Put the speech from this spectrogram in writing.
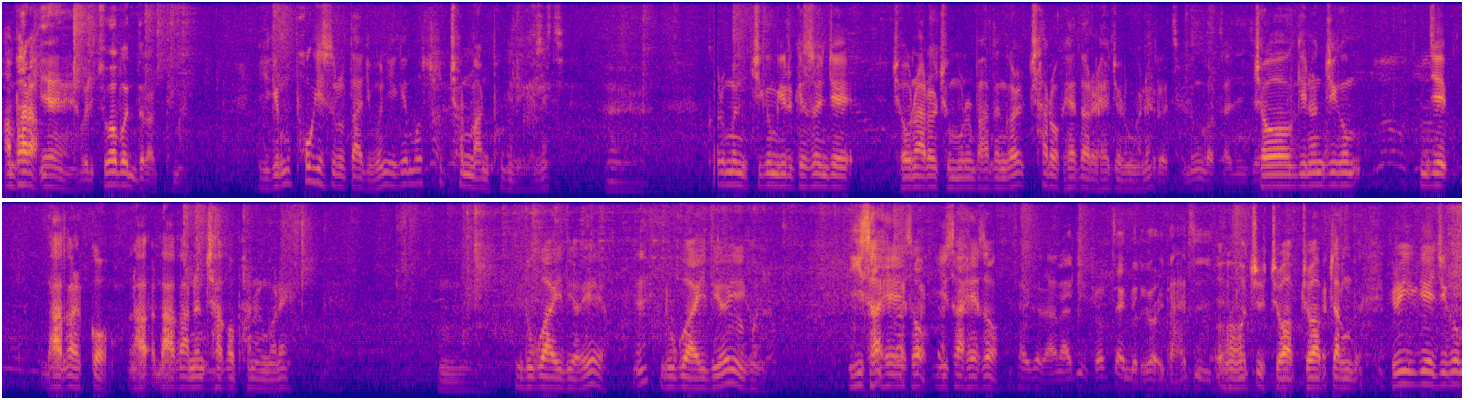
안 팔아? 예, 우리 조합원들한테만. 이게 뭐 포기수로 따지면 이게 뭐 수천만 포기 되겠네. 예. 그러면 지금 이렇게 해서 이제 전화로 주문을 받은 걸 차로 배달을 해주는 거네. 그렇죠. 농가까지 이제. 저기는 지금 이제 나갈 거 나, 나가는 작업하는 거네. 음, 누구 아이디어예요? 예? 누구 아이디어예요 이거는? 이사해서 이사해서 자기들 안 하지. 조합장들이 거의 다 하지. 이게. 어, 조- 조합 조합장도 그리고 이게 지금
